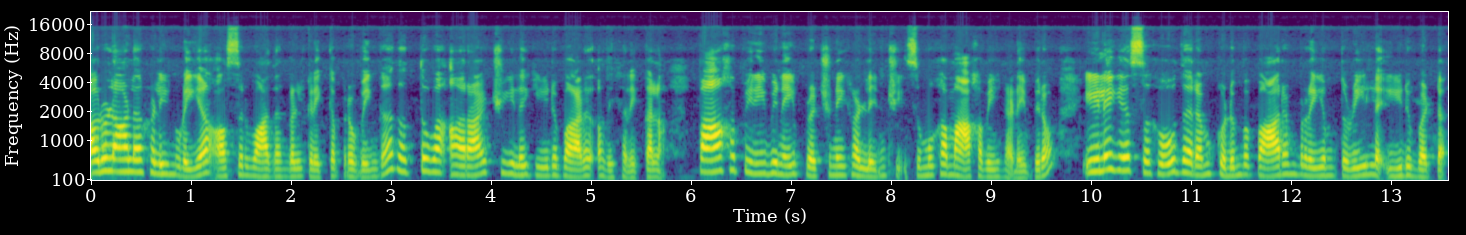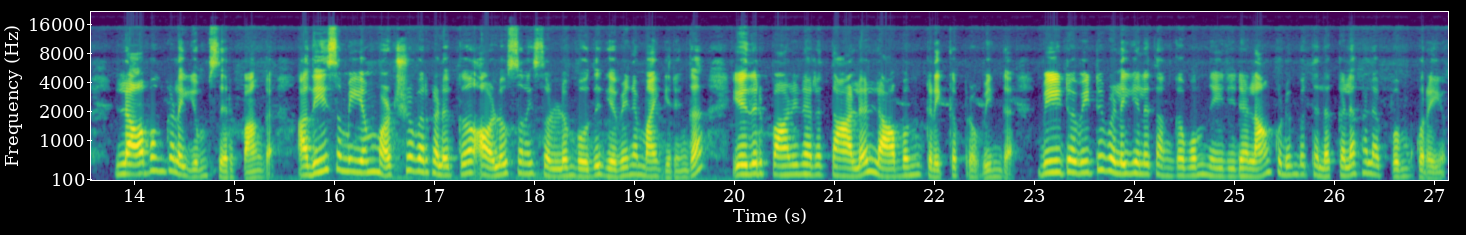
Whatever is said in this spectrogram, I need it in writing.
அருளாளர்களினுடைய ஆசிர்வாதங்கள் கிடைக்கப்பெறுவீங்க. தத்துவ ஆராய்ச்சியில் ஈடுபாடு அதிகரிக்கலாம். பாக பிரிவினை பிரச்சனைகளின்றி சுமூகமாகவே நடைபெறும். இளைய சகோதரம் குடும்ப பாரம்பரியம் தொழிலில் ஈடுபட்டு லாபங்களையும் சேர்ப்பாங்க. அதே சமயம் மற்றவர்களுக்கு ஆலோசனை சொல்லும்போது கவனமாயிருங்க. எதிர்பாலினரத்தால் லாபம் கிடைக்கப்பெறுவீங்க. வீட்டை விட்டு வெளியில் தங்கவும் நேரிடலாம். குடும்பத்தில் கலகலப்பும் குறையும்.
